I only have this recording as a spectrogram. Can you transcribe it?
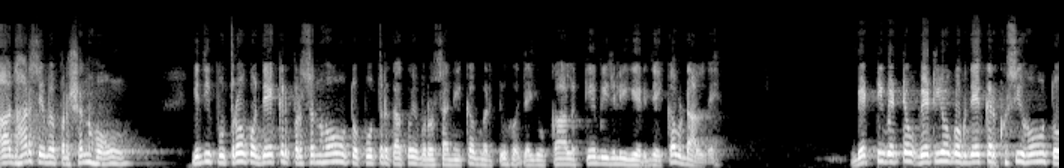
आधार से मैं प्रसन्न हूँ यदि पुत्रों को देखकर प्रसन्न हो तो पुत्र का कोई भरोसा नहीं। कब मृत्यु हो जाए? काल के बिजली गिर दे कब डाल दे? बेटी बेटों, बेटियों को देखकर खुशी हो तो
